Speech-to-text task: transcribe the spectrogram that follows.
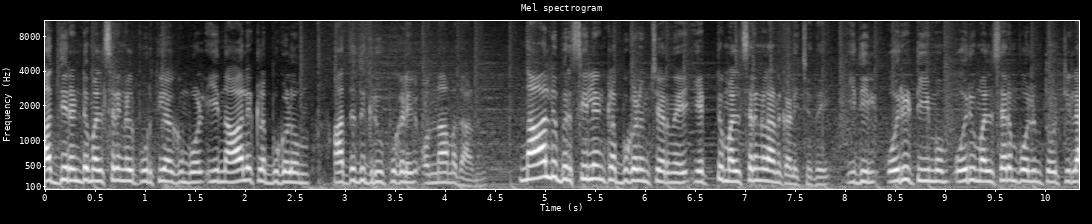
ആദ്യ രണ്ട് മത്സരങ്ങൾ പൂർത്തിയാകുമ്പോൾ ഈ നാല് ക്ലബ്ബുകളും അതത് ഗ്രൂപ്പുകളിൽ ഒന്നാമതാണ്. നാല് ബ്രസീലിയൻ ക്ലബ്ബുകളും ചേർന്ന് എട്ട് മത്സരങ്ങളാണ് കളിച്ചത്. ഇതിൽ ഒരു ടീമും ഒരു മത്സരം പോലും തോറ്റില്ല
